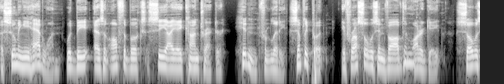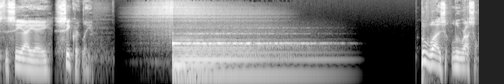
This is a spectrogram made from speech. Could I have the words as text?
assuming he had one, would be as an off the books CIA contractor hidden from Liddy. Simply put, if Russell was involved in Watergate, so was the CIA secretly. Who was Lou Russell?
